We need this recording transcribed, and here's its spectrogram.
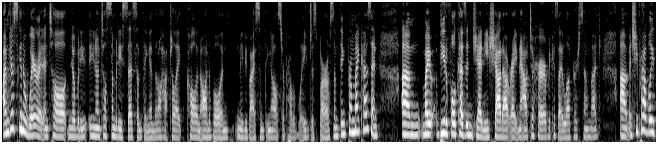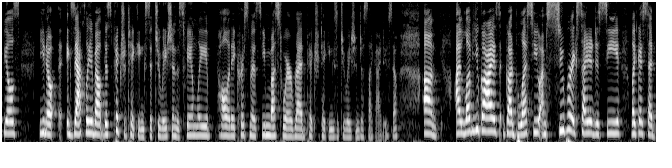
I'm just gonna wear it until nobody, you know, until somebody says something, and then I'll have to like call an audible and maybe buy something else, or probably just borrow something from my cousin, um, my beautiful cousin Jenny. Shout out right now to her because I love her so much, um, and she probably feels you know, exactly about this picture taking situation, this family holiday Christmas, you must wear red picture taking situation, just like I do. So, um, I love you guys. God bless you. I'm super excited to see, like I said,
